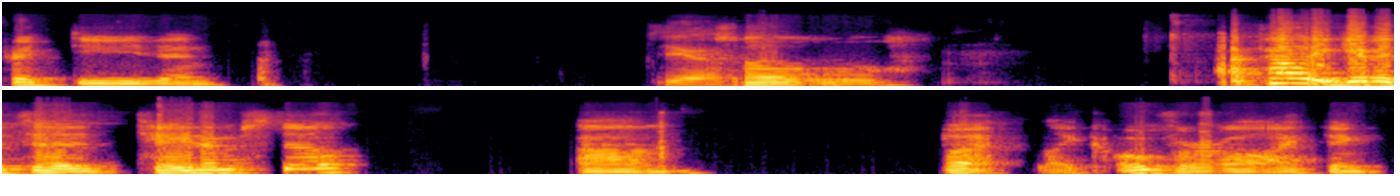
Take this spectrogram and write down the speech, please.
pretty even. Yeah. So I'd probably give it to Tatum still. Um, but like overall, I think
